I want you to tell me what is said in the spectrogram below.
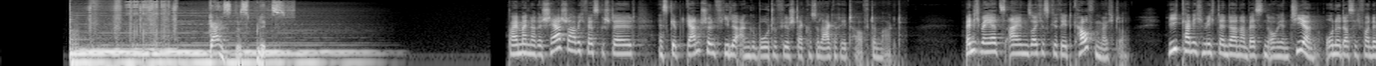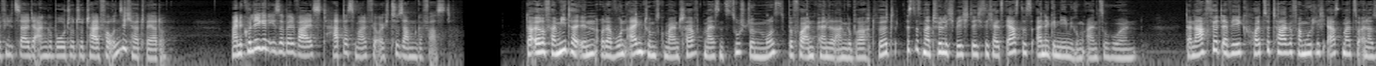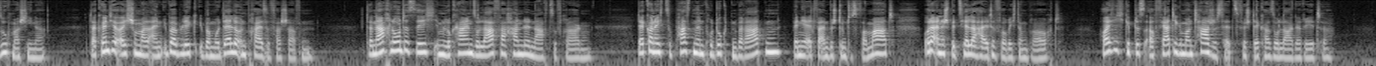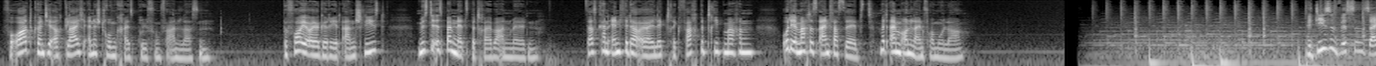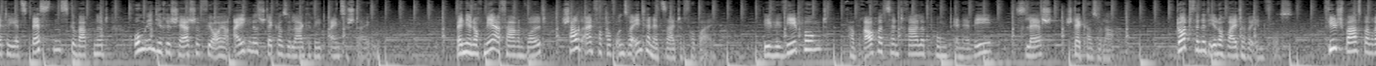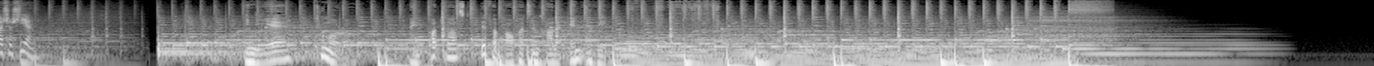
Geistesblitz. Bei meiner Recherche habe ich festgestellt, es gibt ganz schön viele Angebote für Stecker-Solargeräte auf dem Markt. Wenn ich mir jetzt ein solches Gerät kaufen möchte, wie kann ich mich denn dann am besten orientieren, ohne dass ich von der Vielzahl der Angebote total verunsichert werde? Meine Kollegin Isabel Weist hat das mal für euch zusammengefasst. Da eure Vermieterin oder Wohneigentumsgemeinschaft meistens zustimmen muss, bevor ein Panel angebracht wird, ist es natürlich wichtig, sich als erstes eine Genehmigung einzuholen. Danach führt der Weg heutzutage vermutlich erstmal zu einer Suchmaschine. Da könnt ihr euch schon mal einen Überblick über Modelle und Preise verschaffen. Danach lohnt es sich, im lokalen Solarfachhandel nachzufragen. Der kann euch zu passenden Produkten beraten, wenn ihr etwa ein bestimmtes Format oder eine spezielle Haltevorrichtung braucht. Häufig gibt es auch fertige Montagesets für Stecker-Solargeräte. Vor Ort könnt ihr auch gleich eine Stromkreisprüfung veranlassen. Bevor ihr euer Gerät anschließt, müsst ihr es beim Netzbetreiber anmelden. Das kann entweder euer Elektrikfachbetrieb machen oder ihr macht es einfach selbst mit einem Online-Formular. Mit diesem Wissen seid ihr jetzt bestens gewappnet, um in die Recherche für euer eigenes Stecker-Solargerät einzusteigen. Wenn ihr noch mehr erfahren wollt, schaut einfach auf unserer Internetseite vorbei www.verbraucherzentrale.nrw/steckersolar. Dort findet ihr noch weitere Infos. Viel Spaß beim Recherchieren! In the Air Tomorrow. Ein Podcast der Verbraucherzentrale NRW.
